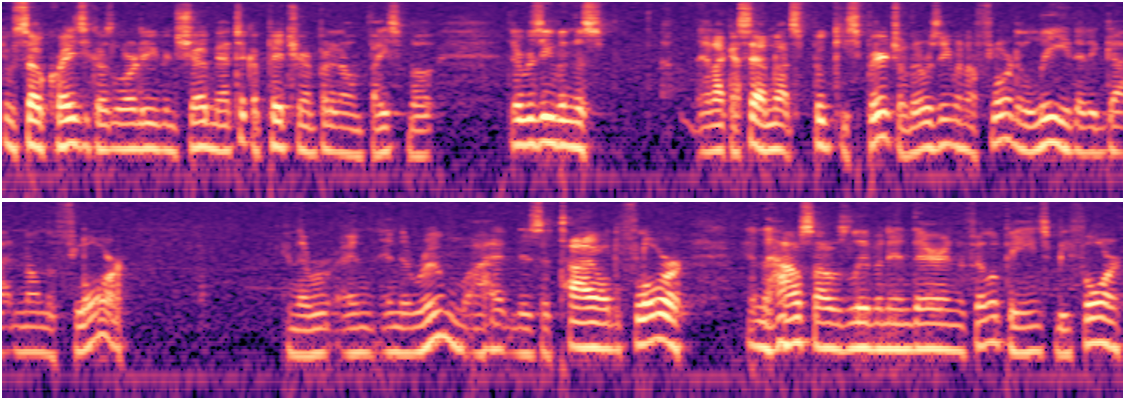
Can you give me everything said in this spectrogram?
it was so crazy because Lord even showed me. I took a picture and put it on Facebook. There was even this, and like I said, I'm not spooky spiritual. There was even a fleur-de-lis that had gotten on the floor in the in, in the room. I had there's a tiled floor in the house I was living in there in the Philippines before,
